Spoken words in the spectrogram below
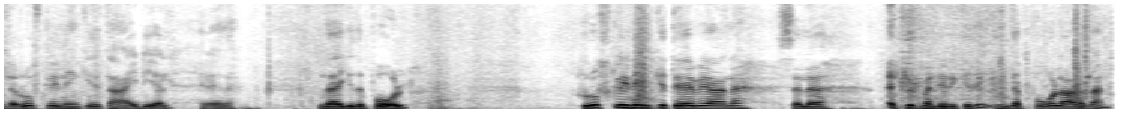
இந்த ரூஃப் கிளீனிங்க்கு இதுதான் ஐடியல் இந்த இது போல் ரூஃப் கிளீனிங்க்கு தேவையான சில எக்யூப்மெண்ட் இருக்குது. இந்த போலால் தான்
